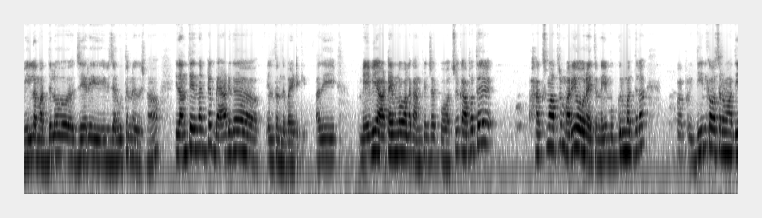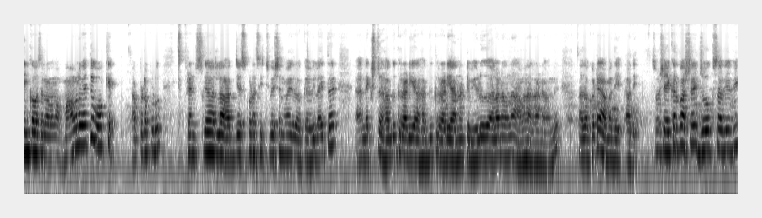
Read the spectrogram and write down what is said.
వీళ్ళ మధ్యలో చేరి ఇవి జరుగుతున్నాయి చూసినా ఇదంతా ఏంటంటే బ్యాడ్గా వెళ్తుంది బయటికి. అది మేబీ ఆ టైంలో వాళ్ళకి అనిపించకపోవచ్చు. కాకపోతే హగ్స్ మాత్రం మరీ ఓవర్ అవుతున్నాయి. ఈ ముగ్గురు మధ్యలో దీనికి అవసరమా దీనికి అవసరమా? మామూలుగా అయితే ఓకే. అప్పుడప్పుడు ఫ్రెండ్స్గా అట్లా హగ్ చేసుకోవడం సిచ్యువేషన్ వైజ్ ఓకే. వీళ్ళైతే నెక్స్ట్ హగ్కి రెడీ హగ్కి రెడీ అన్నట్టు వీడు అలానే ఉన్నా ఆమె అలానే ఉంది. అదొకటే ఆమెది అది. సో శేఖర్ భాష జోక్స్ అవి ఇవి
